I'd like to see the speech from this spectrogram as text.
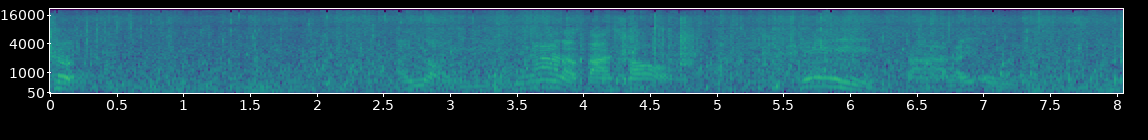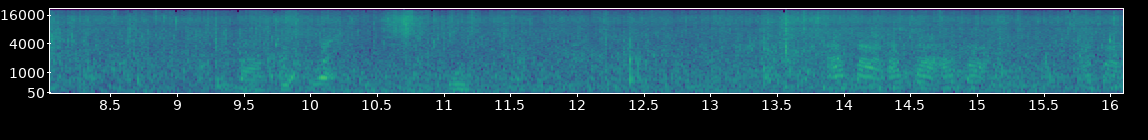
เถอะอร่อยนี่น่าล่ะปลาชอบนี่ปลาอะไรเอ่ยเป็นปลาเผือกด้วยอุ้ยอาปากอาปากอาปากอาปาก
